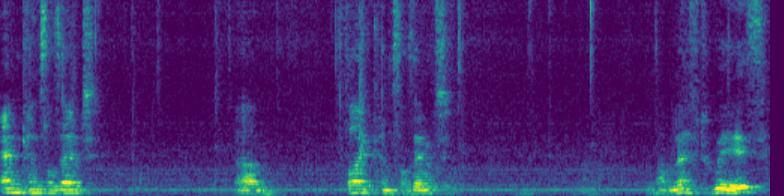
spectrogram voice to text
m cancels out. Um, 5 cancels out. I'm left with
